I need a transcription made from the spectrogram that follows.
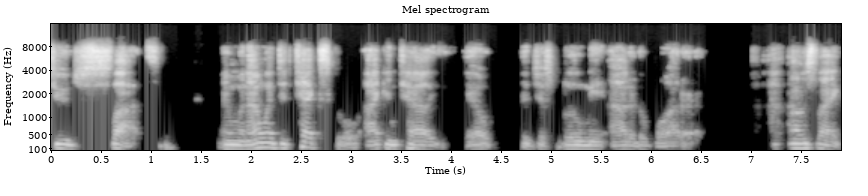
two slots. And when I went to tech school, I can tell you, it, it just blew me out of the water. I, I was like,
